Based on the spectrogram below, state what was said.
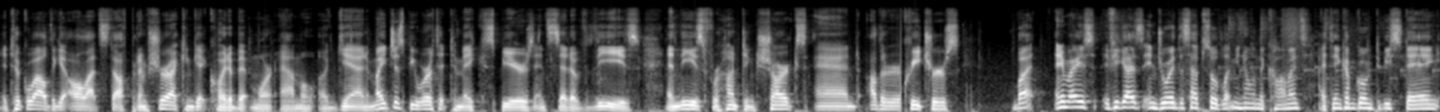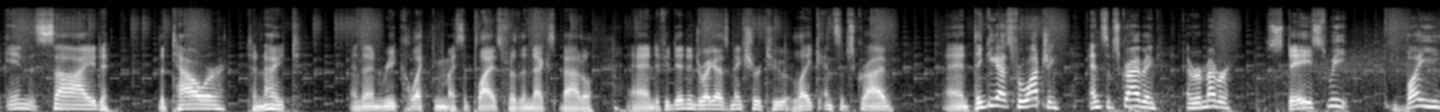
It took a while to get all that stuff, but I'm sure I can get quite a bit more ammo again. It might just be worth it to make spears instead of these, and these for hunting sharks and other creatures. But anyways, if you guys enjoyed this episode, let me know in the comments. I think I'm going to be staying inside the tower tonight and then recollecting my supplies for the next battle. And if you did enjoy, guys, make sure to like and subscribe. And thank you guys for watching and subscribing. And remember, stay sweet. Bye.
